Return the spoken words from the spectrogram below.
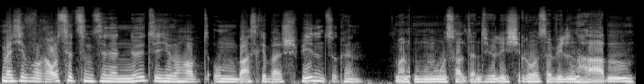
Welche Voraussetzungen sind denn nötig überhaupt, um Basketball spielen zu können? Man muss halt natürlich großer Willen haben,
